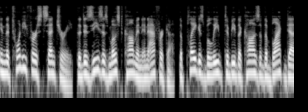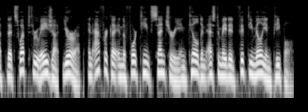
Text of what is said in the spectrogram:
In the 21st century, the disease is most common in Africa. The plague is believed to be the cause of the Black Death that swept through Asia, Europe, and Africa in the 14th century and killed an estimated 50 million people.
